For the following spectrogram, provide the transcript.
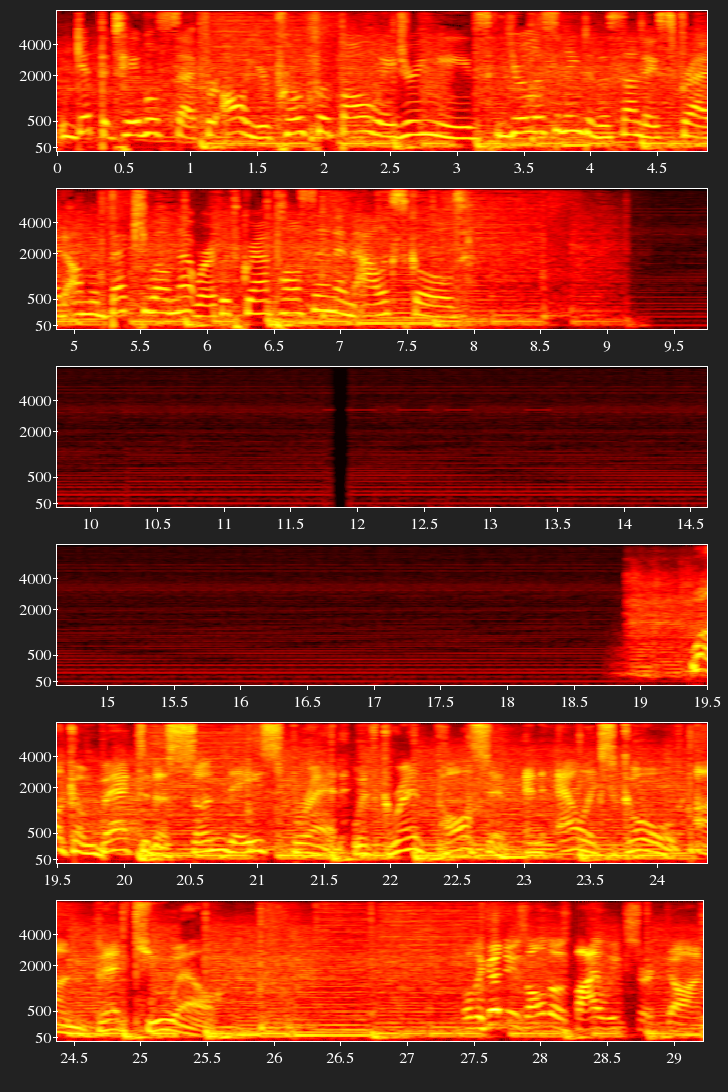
Get the table set for all your pro football wagering needs. You're listening to the Sunday Spread on the BetQL Network with Grant Paulsen and Alex Gold. Welcome back to the Sunday Spread with Grant Paulsen and Alex Gold on BetQL. Well, the good news, all those bye weeks are done.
